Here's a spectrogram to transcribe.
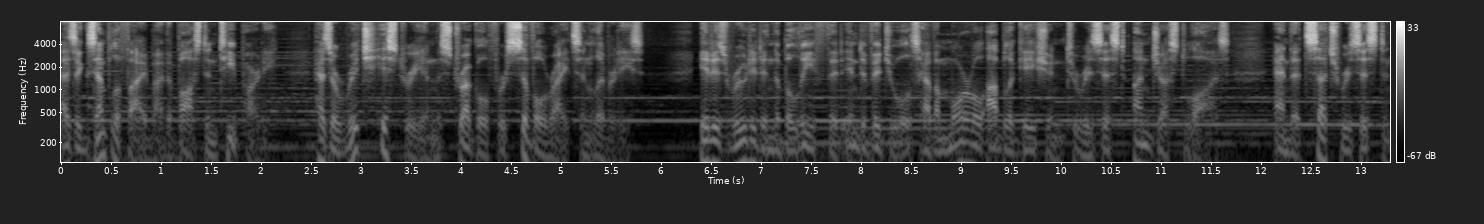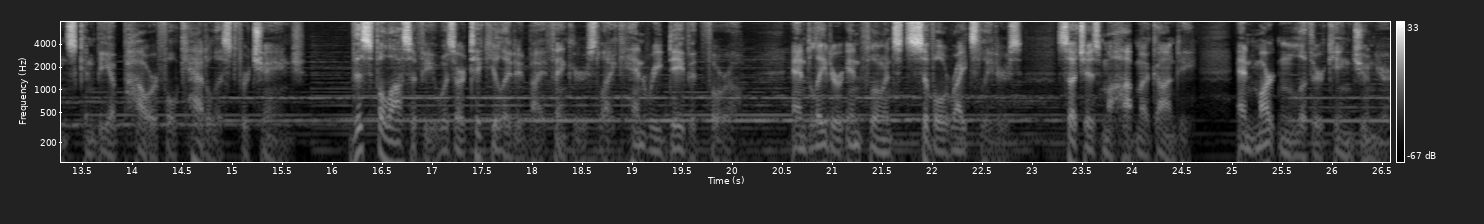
as exemplified by the Boston Tea Party, has a rich history in the struggle for civil rights and liberties. It is rooted in the belief that individuals have a moral obligation to resist unjust laws and that such resistance can be a powerful catalyst for change. This philosophy was articulated by thinkers like Henry David Thoreau and later influenced civil rights leaders such as Mahatma Gandhi and Martin Luther King Jr.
